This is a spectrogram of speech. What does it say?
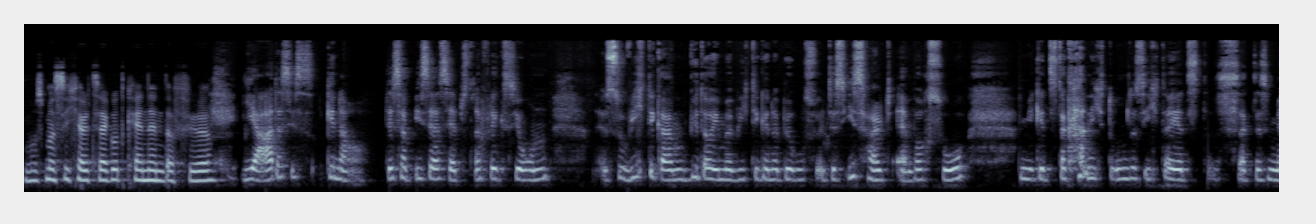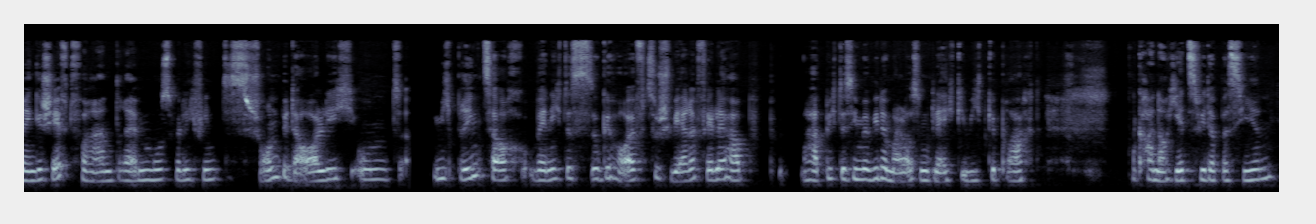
Muss man sich halt sehr gut kennen dafür. Ja, das ist genau. Deshalb ist ja Selbstreflexion so wichtig und wird auch immer wichtiger in der Berufswelt. Das ist halt einfach so. Mir geht's da gar nicht darum, dass ich da jetzt sage, dass ich mein Geschäft vorantreiben muss, weil ich finde das schon bedauerlich und mich bringt's auch, wenn ich das so gehäuft so schwere Fälle habe, hat mich das immer wieder mal aus dem Gleichgewicht gebracht. Kann auch jetzt wieder passieren.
